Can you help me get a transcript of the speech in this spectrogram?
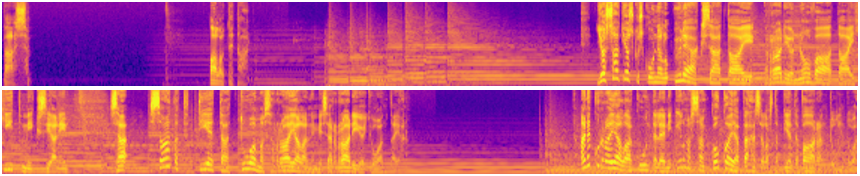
päässä. Aloitetaan. Jos sä oot joskus kuunnellut Yleäksää tai Radio Novaa tai Hitmixiä, niin sä saatat tietää Tuomas Rajala-nimisen radiojuontajan. Aina kun Rajalaa kuuntelee, niin ilmassa on koko ajan vähän sellaista pientä vaaran tuntua.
